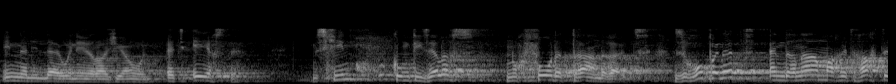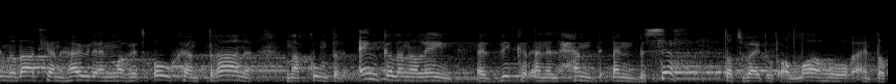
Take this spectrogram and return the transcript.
Inna lillahi wa inna raji'un. Het eerste. Misschien komt hij zelfs nog voor de traan eruit. Ze roepen het en daarna mag het hart inderdaad gaan huilen en mag het oog gaan tranen. Maar komt er enkel en alleen het dhikr en el hamd en besef dat wij tot Allah horen en dat,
